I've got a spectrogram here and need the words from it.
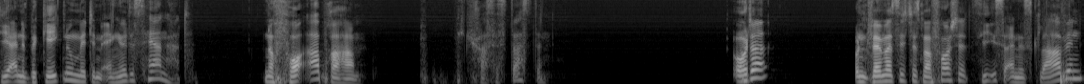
die eine Begegnung mit dem Engel des Herrn hat, noch vor Abraham. Wie krass ist das denn? Oder? Und wenn man sich das mal vorstellt, sie ist eine Sklavin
